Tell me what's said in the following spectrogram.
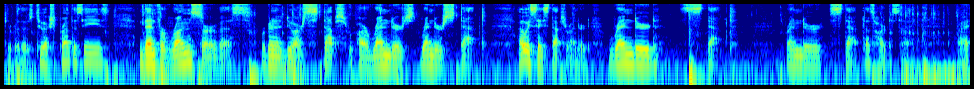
Get rid of those two extra parentheses. Then for run service, we're going to do our steps, our renders, render stepped. I always say steps rendered. Rendered stepped render stepped. That's hard to say. Right,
